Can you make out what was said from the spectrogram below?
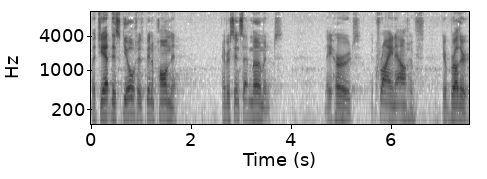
But yet, this guilt has been upon them ever since that moment they heard the crying out of their brother.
